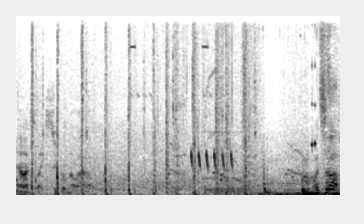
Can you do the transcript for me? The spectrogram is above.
Now it's like super loud. What's up?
